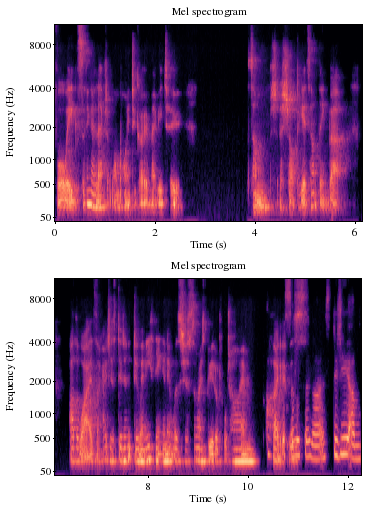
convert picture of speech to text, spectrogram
four weeks. I think I left at one point to go maybe to some a shop to get something, but otherwise like I just didn't do anything and it was just the most beautiful time. Oh, like it was so nice. Did you um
